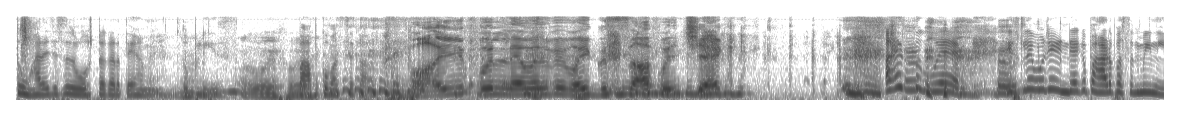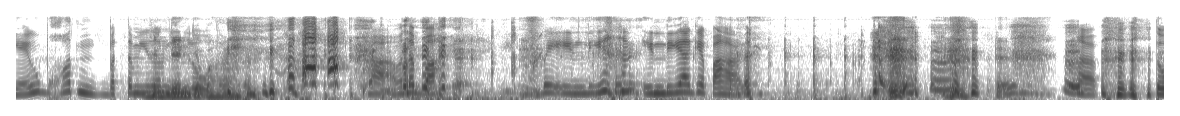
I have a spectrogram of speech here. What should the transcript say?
तुम्हारे जैसे रोस्ट करते हैं हमें तो प्लीज़ बाप को मत सिखा। भाई फुल लेवल पे भाई गुस्सा फुल चेक आई स्वेयर इसलिए मुझे इंडिया के पहाड़ पसंद भी नहीं है। वो बहुत बदतमीज और मीन के लोग हाँ। मतलब इंडियन इंडिया के पहाड़। हाँ तो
